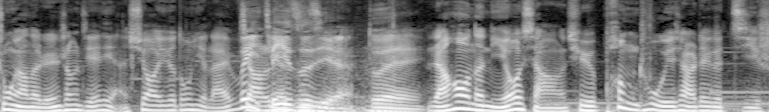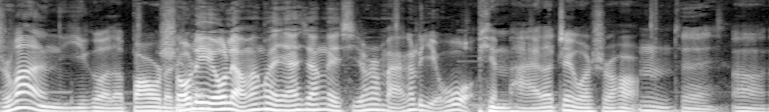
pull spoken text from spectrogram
重要的人生节点，需要一个东西来慰奖藉自励己，对，然后呢，你又想去碰触一下这个几十万一个的包的手里有两万块钱，想给媳妇儿买个礼物。品牌的这个时候，嗯，对啊、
